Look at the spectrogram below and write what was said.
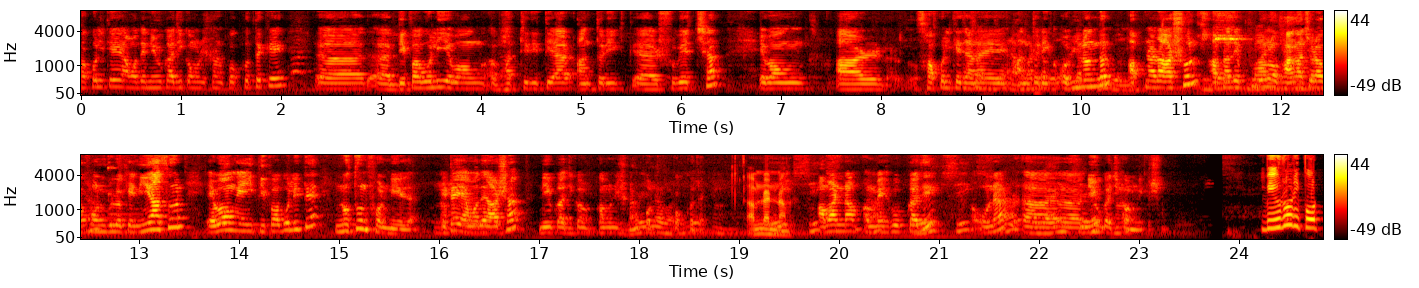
সকলকে আমাদের নিউ কাজী কমিউনিকেশন পক্ষ থেকে দীপাবলি এবং ভাতৃদ্বিতীয়ার আন্তরিক শুভেচ্ছা এবং আর সকলকে জানাই আন্তরিক অভিনন্দন। আপনারা আসুন আপনাদের পুরনো ভাঙাচোরা ফোনগুলোকে নিয়ে আসুন এবং এই দীপাবলিতে নতুন ফোন নিয়ে যান। এটাই আমাদের আশা নিউ কাজী কমিউনিকেশন পক্ষ থেকে। আপনার নাম। আমার নাম Mehboob Kazi owner uh, new Kazi communication bureau report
